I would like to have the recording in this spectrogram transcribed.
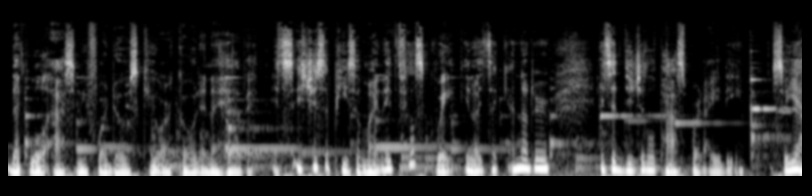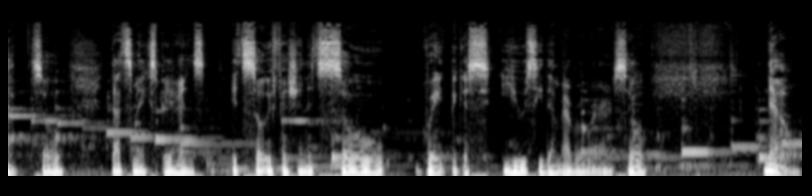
that will ask me for those QR code and I have it. It's it's just a peace of mind. It feels great. You know, it's like another it's a digital passport ID. So yeah, so that's my experience. It's so efficient. It's so great because you see them everywhere. So now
